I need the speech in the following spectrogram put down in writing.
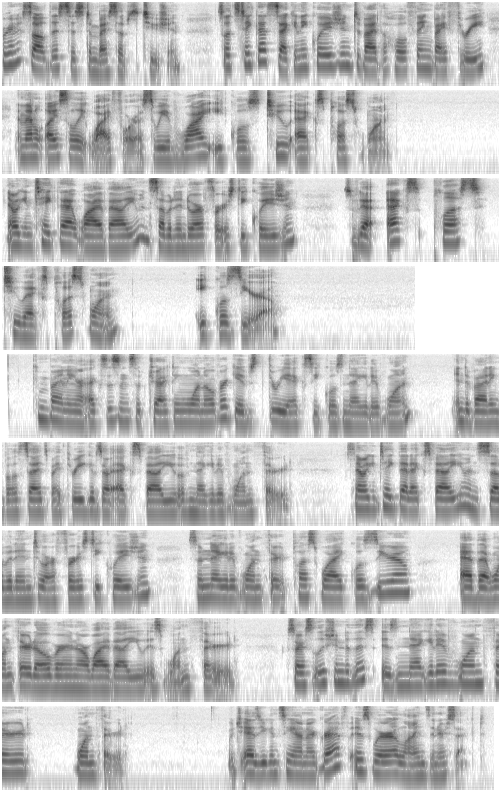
We're going to solve this system by substitution. So let's take that second equation, divide the whole thing by 3, and that'll isolate y for us. So we have y equals 2x plus 1. Now we can take that y value and sub it into our first equation. So we've got x plus 2x plus 1 equals 0. Combining our x's and subtracting 1 over gives 3x equals negative 1, and dividing both sides by 3 gives our x value of negative 1 third. So now we can take that x value and sub it into our first equation. So negative 1 third plus y equals 0. Add that 1 third over and our y value is 1 third. So our solution to this is negative 1 third, 1 third, which as you can see on our graph is where our lines intersect.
